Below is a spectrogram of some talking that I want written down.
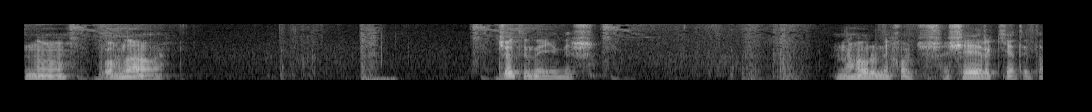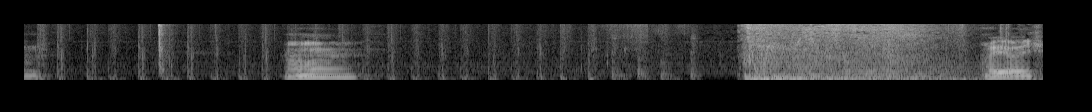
Ну, погнали. Чого ти не їдеш? Нагору не хочеш, а ще й ракети там. А -а -а. Ой-ой.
